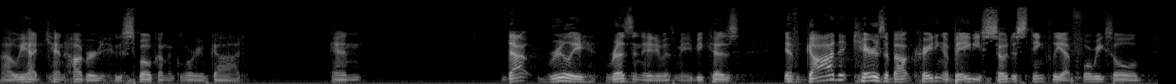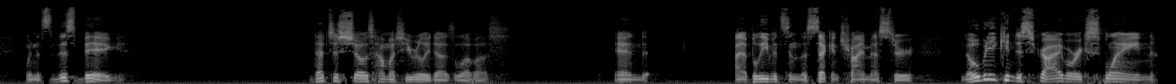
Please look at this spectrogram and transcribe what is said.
uh, we had Ken Hubbard who spoke on the glory of God. And that really resonated with me because if God cares about creating a baby so distinctly at four weeks old, when it's this big, that just shows how much He really does love us. And I believe it's in the second trimester. Nobody can describe or explain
